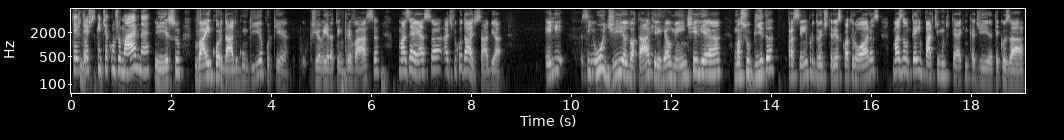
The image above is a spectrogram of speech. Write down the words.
teve trechos que a gente ia com Jumar, né? Isso. Vai encordado Hum. com guia, porque geleira tem crevaça. Mas é essa a dificuldade, sabe? Ele, assim, o dia do ataque, ele realmente ele é uma subida para sempre durante três, quatro horas, mas não tem parte muito técnica de ter que usar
